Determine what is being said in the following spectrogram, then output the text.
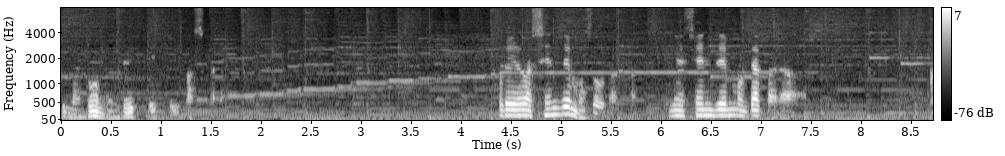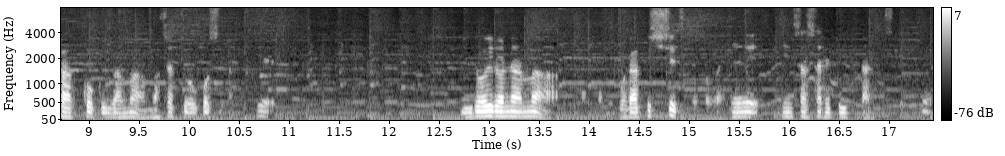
今どんどん出ていっていますから。これは戦前もそうだったんですね。戦前もだから、各国がまあ摩擦を起こす中で、いろいろなまあ、娯楽施設とかが閉鎖されていったんですけどね。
